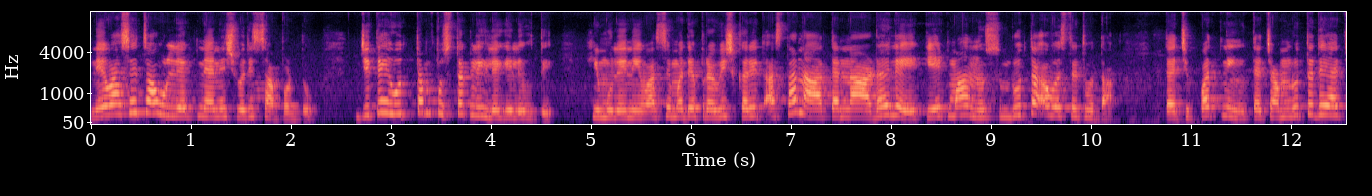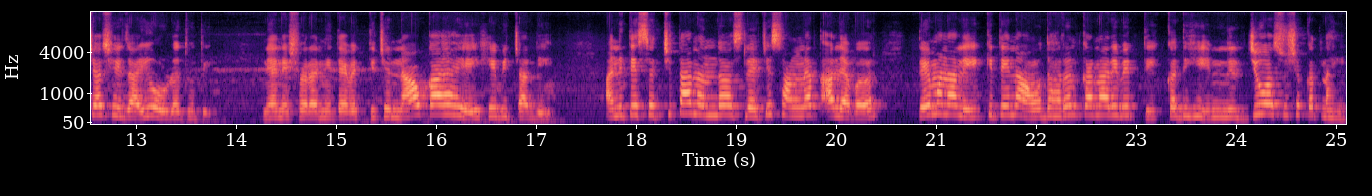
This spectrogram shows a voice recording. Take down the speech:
नेवासेचा उल्लेख ज्ञानेश्वरीत सापडतो. जिथे हे उत्तम पुस्तक लिहिले गेले होते. ही मुले नेवासेमध्ये प्रवेश करीत असताना त्यांना आढळले की एक माणूस मृत अवस्थेत होता. त्याची पत्नी त्याच्या मृतदेहाच्या शेजारी ओरडत होती. ज्ञानेश्वरांनी त्या व्यक्तीचे नाव काय आहे हे विचारले. आणि ते सच्चितानंद असल्याचे सांगण्यात आल्यावर ते म्हणाले की ते नाव धारण करणारी व्यक्ती कधीही निर्जीव असू शकत नाही.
